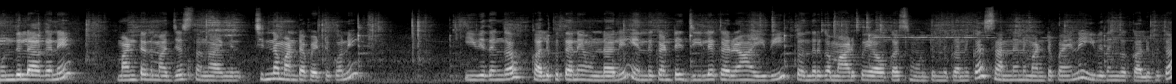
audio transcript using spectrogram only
ముందులాగానే మంటను మధ్యస్థంగా ఐ మీన్ చిన్న మంట పెట్టుకొని ఈ విధంగా కలుపుతూనే ఉండాలి. ఎందుకంటే జీలకర్ర ఇవి తొందరగా మాడిపోయే అవకాశం ఉంటుంది కనుక సన్నని మంట పైన ఈ విధంగా కలుపుతా.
